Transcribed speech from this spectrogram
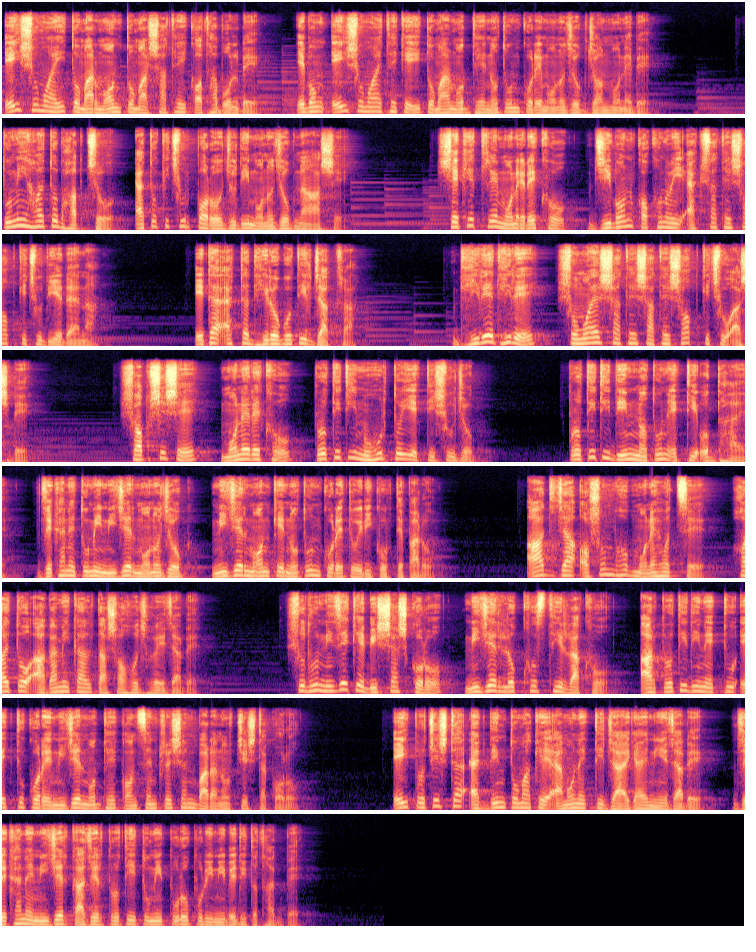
এই সময়ই তোমার মন তোমার সাথেই কথা বলবে এবং এই সময় থেকেই তোমার মধ্যে নতুন করে মনোযোগ জন্ম নেবে। তুমি হয়তো ভাবছ, এত কিছুর পরও যদি মনোযোগ না আসে। সেক্ষেত্রে মনে রেখো, জীবন কখনোই একসাথে সব কিছু দিয়ে দেয় না। এটা একটা ধীরগতির যাত্রা। ধীরে ধীরে সময়ের সাথে সাথে সব কিছু আসবে। সবশেষে মনে রেখো, প্রতিটি মুহূর্তই একটি সুযোগ। প্রতিটি দিন নতুন একটি অধ্যায়, যেখানে তুমি নিজের মনোযোগ, নিজের মনকে নতুন করে তৈরি করতে পারো। আজ যা অসম্ভব মনে হচ্ছে, হয়তো আগামীকাল তা সহজ হয়ে যাবে। শুধু নিজেকে বিশ্বাস করো, নিজের লক্ষ্য স্থির রাখো, আর প্রতিদিন একটু একটু করে নিজের মধ্যে কনসেন্ট্রেশন বাড়ানোর চেষ্টা করো। এই প্রচেষ্টা একদিন তোমাকে এমন একটি জায়গায় নিয়ে যাবে, যেখানে নিজের কাজের প্রতি তুমি পুরোপুরি নিবেদিত থাকবে।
